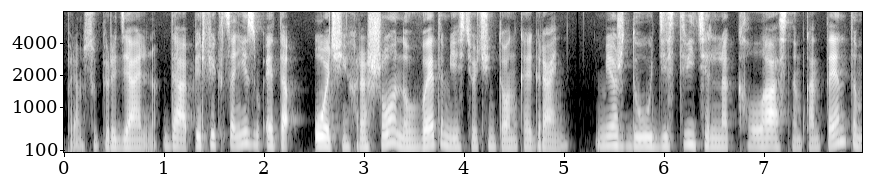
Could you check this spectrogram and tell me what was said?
прям супер идеально. Да, перфекционизм это очень хорошо, но в этом есть очень тонкая грань между действительно классным контентом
